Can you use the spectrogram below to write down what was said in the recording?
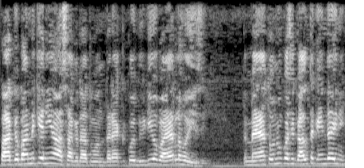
ਪੱਗ ਬੰਨ ਕੇ ਨਹੀਂ ਆ ਸਕਦਾ ਤੂੰ ਅੰਦਰ। ਇੱਕ ਕੋਈ ਵੀਡੀਓ ਵਾਇਰਲ ਹੋਈ ਸੀ। ਤੇ ਮੈਂ ਤਾਂ ਉਹਨੂੰ ਕੁਝ ਗਲਤ ਕਹਿੰਦਾ ਹੀ ਨਹੀਂ।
